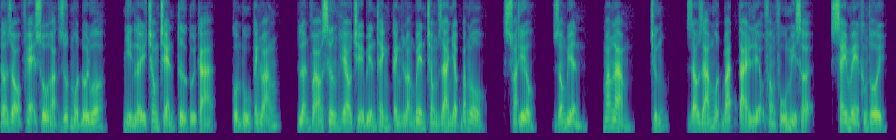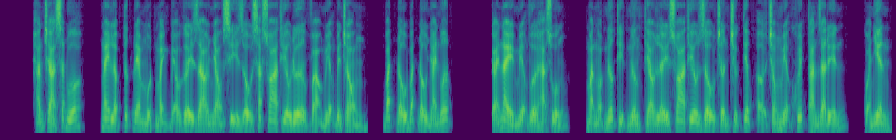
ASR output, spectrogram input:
tợ dọ phẹ sổ hoặc rút một đôi đũa, nhìn lấy trong chén từ củi cá, cồn đủ canh loãng, lẫn vào xương heo chế biến thành canh loãng bên trong gia nhập bắp nô, xoa tiêu, rong biển, mang làm, trứng, rau giá một bát tài liệu phong phú mì sợi, say mê không thôi. Hắn trà sát đũa, ngay lập tức đem một mảnh béo gầy dao nhau xì dầu sát xoa thiêu đưa vào miệng bên trong, bắt đầu bắt đầu nhai nuốt. Cái này miệng vừa hạ xuống mặt ngọt nước thịt nương theo lấy xoa thiêu dầu chân trực tiếp ở trong miệng khuyết tán ra đến, quả nhiên,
